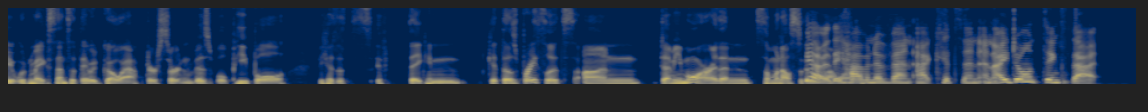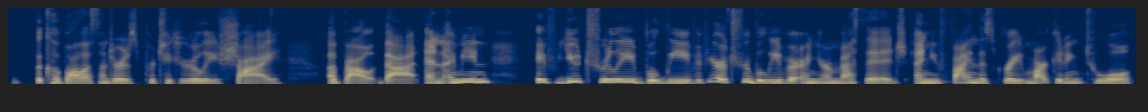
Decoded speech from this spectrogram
it would make sense that they would go after certain visible people because it's if they can get those bracelets on Demi Moore, then someone else is going to Yeah, they have an event at Kitson, and I don't think that the Kabbalah Center is particularly shy about that. And I mean, if you truly believe, if you're a true believer in your message and you find this great marketing tool,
